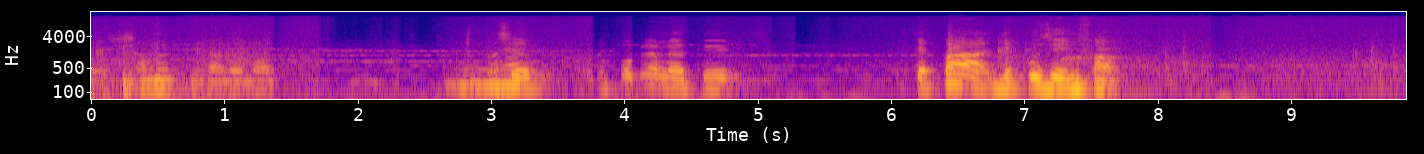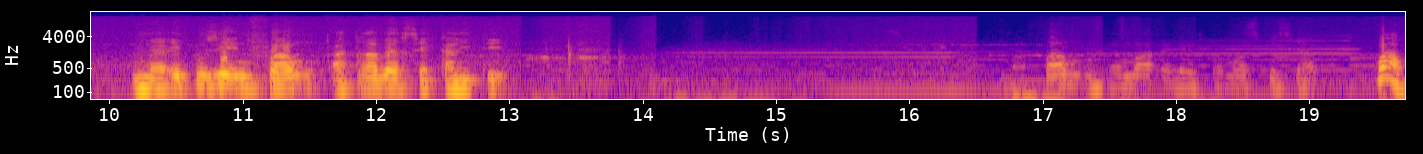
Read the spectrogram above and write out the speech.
n'ai jamais vues dans le monde. Parce que le problème est que c'est pas d'épouser une femme, mais épouser une femme à travers ses qualités. Femme, vraiment, elle est vraiment spéciale. Waouh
